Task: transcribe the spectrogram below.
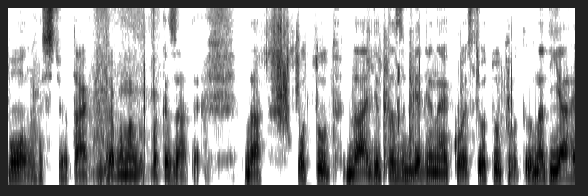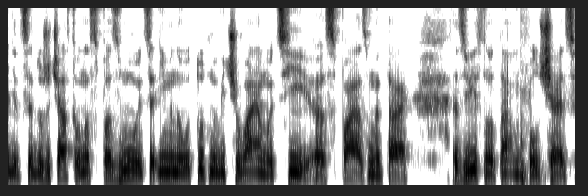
Повністю, так, треба, мабуть, показати. Да. Отут, да, тазобедрена кость, отут, от, над ягодицею дуже часто нас спазмується, іменно отут ми відчуваємо ці е, спазми, так. Звісно, там виходить,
